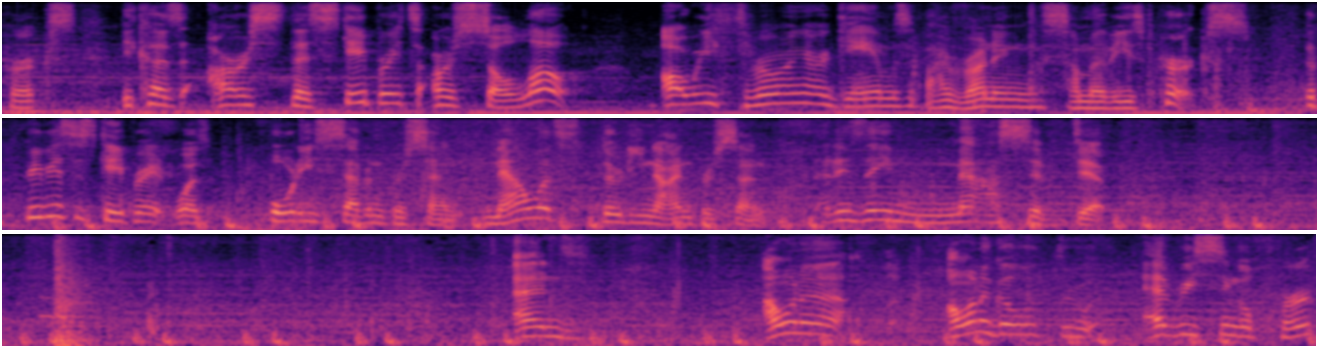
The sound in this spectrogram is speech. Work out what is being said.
perks because our the escape rates are so low? Are we throwing our games by running some of these perks? The previous escape rate was 47%, now it's 39%. That is a massive dip. And I wanna I wanna go through every single perk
